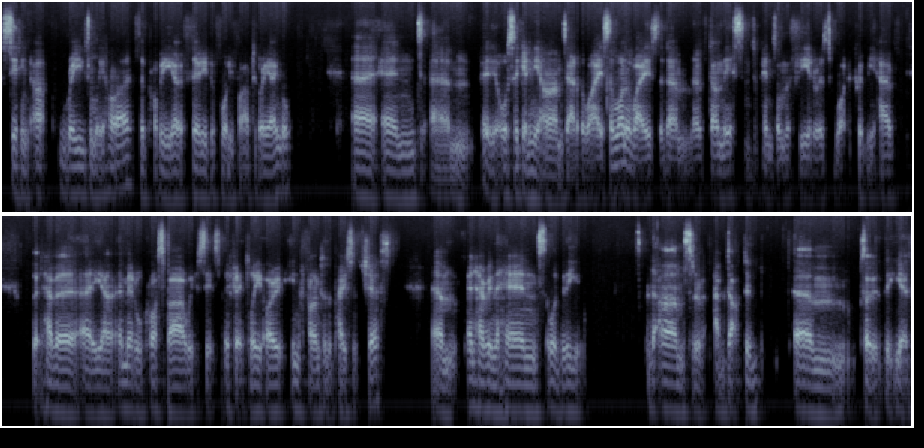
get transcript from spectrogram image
sitting up reasonably high, so probably a 30 to 45 degree angle uh, and um, also getting the arms out of the way. So one of the ways that um, I've done this, and depends on the theatre as to what equipment you have, but have a, a, a metal crossbar which sits effectively in front of the patient's chest, um, and having the hands or the the arms sort of abducted. Um, so that yes,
